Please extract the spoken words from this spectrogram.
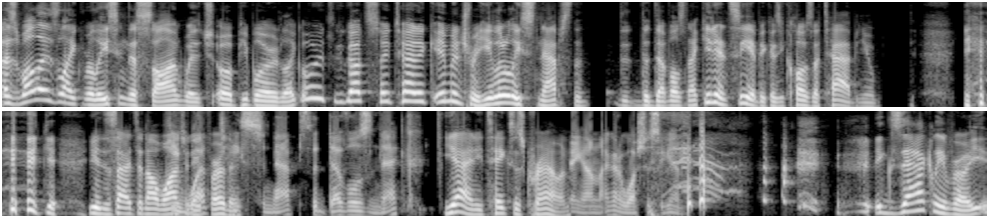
as well as like releasing this song, which oh people are like, oh it's got satanic imagery. He literally snaps the, the the devil's neck. You didn't see it because he closed the tab, and you you, decided to not watch he, any what? further. He snaps the devil's neck. Yeah, and he takes his crown. Hang on, I gotta watch this again. exactly, bro. You,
